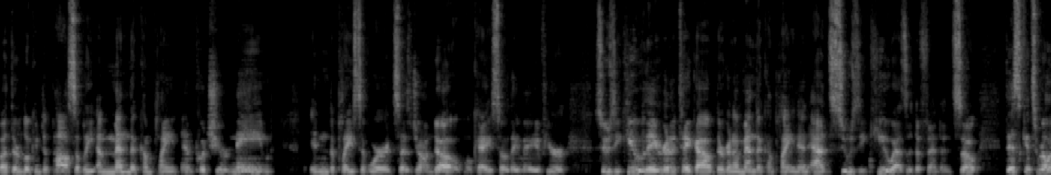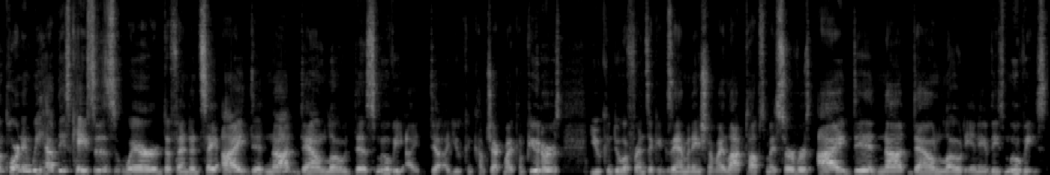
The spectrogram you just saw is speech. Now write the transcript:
but they're looking to possibly amend the complaint and put your name in the place of where it says John Doe. Okay, so they may, if you're Susie Q, they're going to take out, they're going to amend the complaint and add Susie Q as a defendant. So this gets real important. And we have these cases where defendants say, I did not download this movie. I, you can come check my computers. You can do a forensic examination of my laptops, my servers. I did not download any of these movies,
